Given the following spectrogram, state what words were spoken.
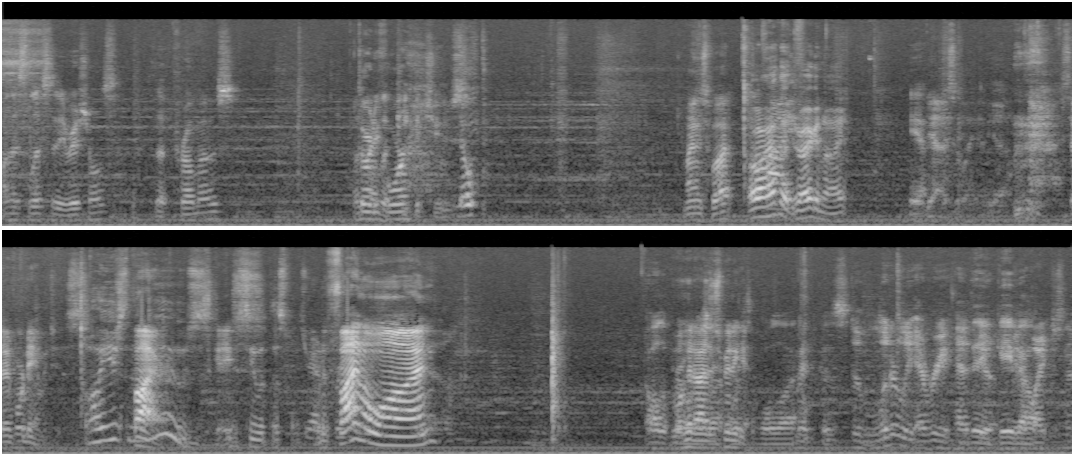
On this list of the originals, the promos. what's all the 34. Pikachu's. Nope. Minus what? Oh, I have that Dragonite. Yeah. Yeah, that's a hit. Yeah. 74 damages. Oh, I used the Fire, in news. this case. Let's see what this one's The final one. All the We'll promos hit aren't again. a whole lot because Did literally every head They get, gave get out- wiped just now?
